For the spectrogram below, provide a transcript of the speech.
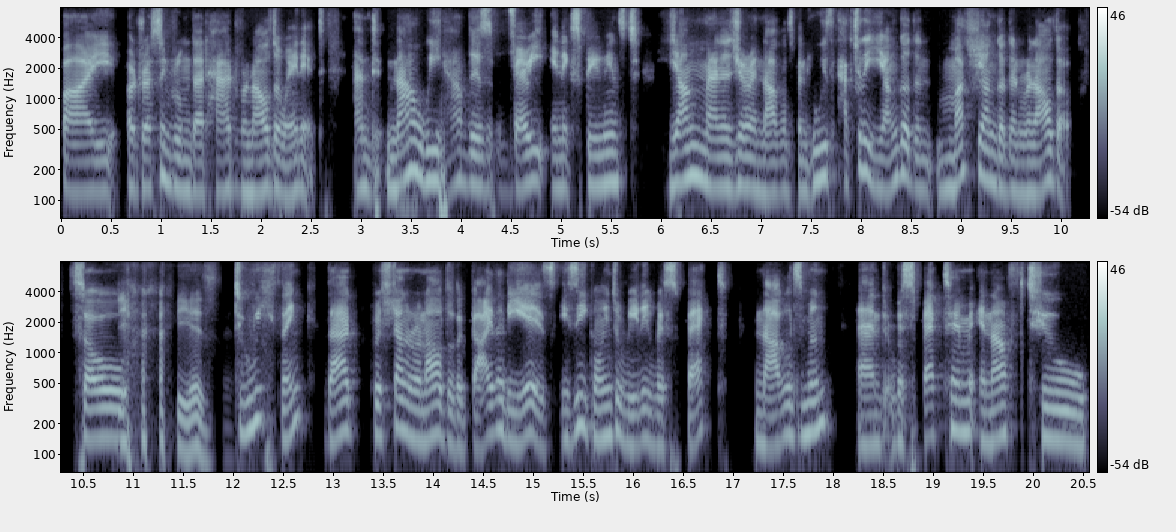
by a dressing room that had Ronaldo in it. And now we have this very inexperienced young manager and Nagelsmann who is actually younger than much younger than Ronaldo. So yeah, he is. Do we think that Cristiano Ronaldo, the guy that he is, is he going to really respect Nagelsmann and respect him enough to,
